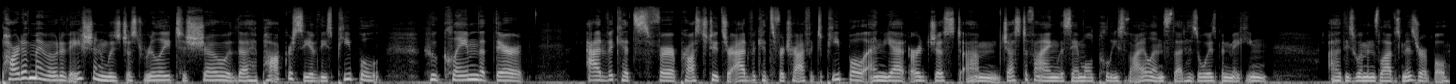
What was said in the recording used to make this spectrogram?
part of my motivation was just really to show the hypocrisy of these people who claim that they're advocates for prostitutes or advocates for trafficked people, and yet are just um, justifying the same old police violence that has always been making uh, these women's lives miserable.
